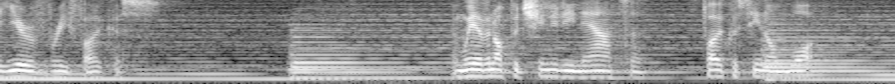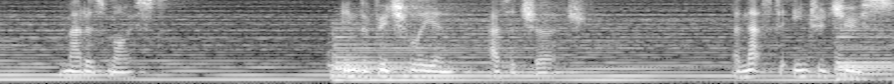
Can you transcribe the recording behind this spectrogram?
A year of refocus. And we have an opportunity now to focus in on what matters most, individually and as a church. And that's to introduce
